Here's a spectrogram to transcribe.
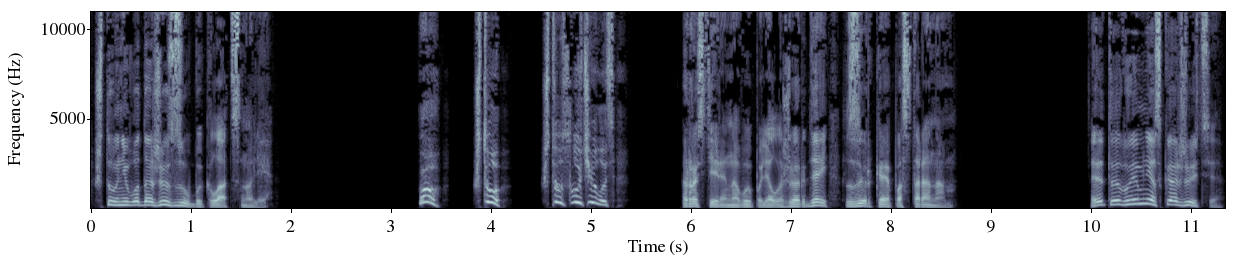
что у него даже зубы клацнули. «О, что? Что случилось?» — растерянно выпалил жердяй, зыркая по сторонам. «Это вы мне скажите.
